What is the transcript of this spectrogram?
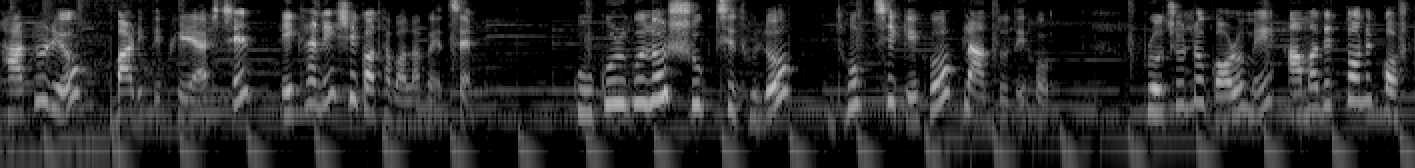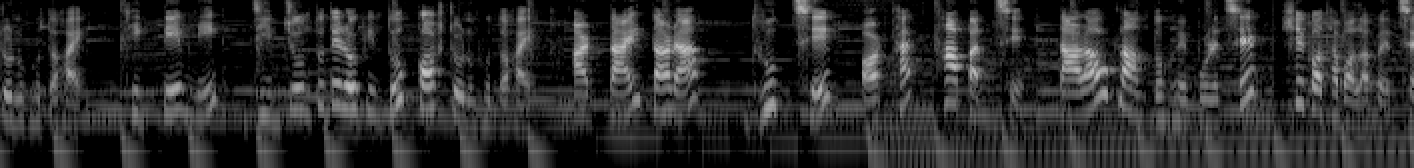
হাটুরেও বাড়িতে ফিরে আসছেন। এখানে সে কথা বলা হয়েছে। কুকুরগুলো শুকছে ধুলো, ধুঁকছে কেহ, ক্লান্ত দেহ। প্রচণ্ড গরমে আমাদের তো অনেক কষ্ট অনুভূত হয়। ঠিক তেমনি জীবজন্তুদেরও কিন্তু কষ্ট অনুভূত হয়। আর তাই তারা ধুঁকছে, অর্থাৎ হাঁপাচ্ছে। তারাও ক্লান্ত হয়ে পড়েছে, সে কথা বলা হয়েছে।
